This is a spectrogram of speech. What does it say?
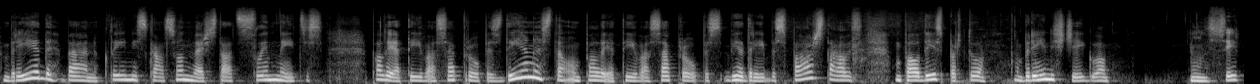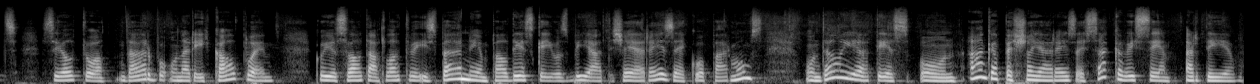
Briede, Bērnu Kliniskās Universitātes slimnīcas paliatīvās aprūpes dienesta un paliatīvās aprūpes biedrības pārstāvis. Un paldies par to brīnišķīgo un sirds silto darbu un arī kalpojumu, ko jūs veltāt Latvijas bērniem. Paldies, ka jūs bijāt šajā reizē kopā ar mums un dalījāties. Un Agape šajā reizē saka visiem ar Dievu!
